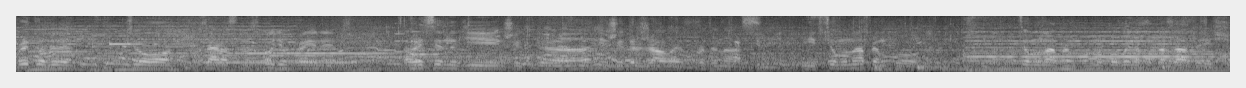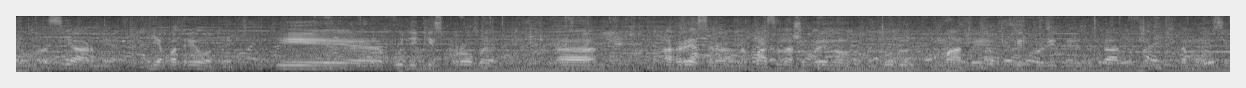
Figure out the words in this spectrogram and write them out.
приклади цього зараз на сході України агресивні дії інших, е, іншої держави проти нас. І в цьому напрямку в цьому напрямку ми повинні показати, що у нас є армія, є патріоти, і будь-які спроби агресора напасти на нашу країну будуть мати відповідний результат. Ми дамо всім.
